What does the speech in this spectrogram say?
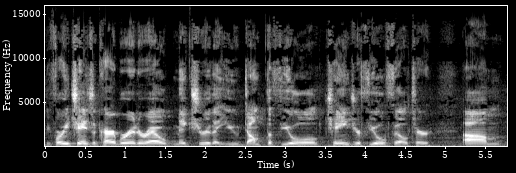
Before you change the carburetor out, make sure that you dump the fuel, change your fuel filter. Um,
